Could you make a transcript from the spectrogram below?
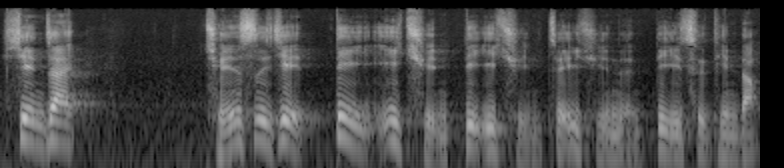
现在。全世界第一群，第一群这一群人第一次听到。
